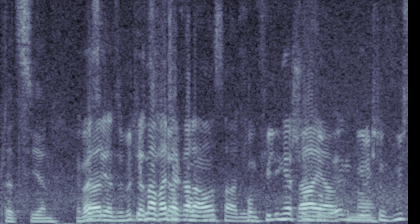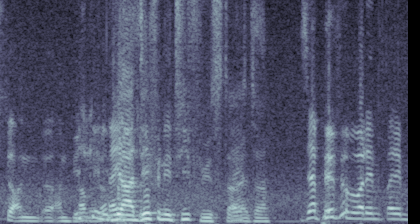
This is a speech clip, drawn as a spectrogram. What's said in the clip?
platzieren. Ja, weißt du, also wird das mal sich weiter vom, geradeaus, Hardy. vom Feeling her schon Da, so ja, irgendwie genau. Richtung Wüste an, äh, anbieten. Ja, definitiv Wüste, Rechts. Alter. Sepp, hilf mir bei dem, bei dem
